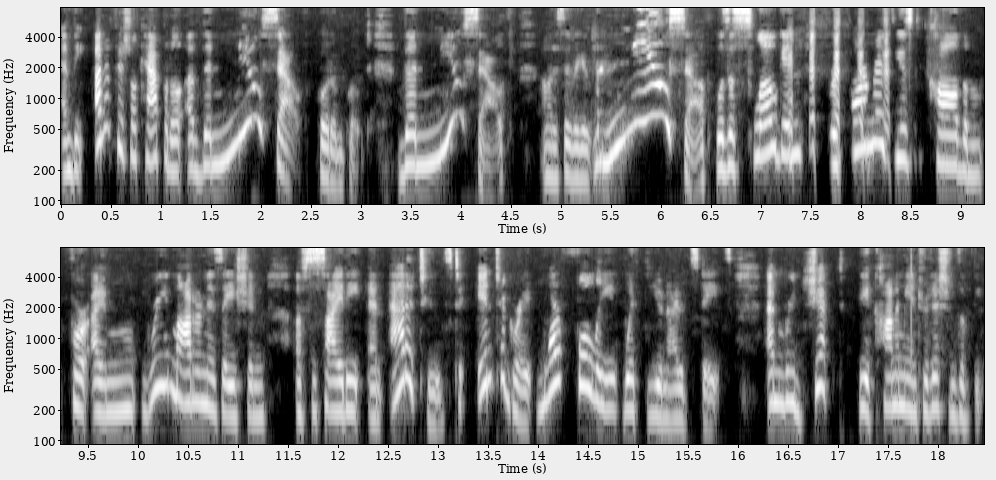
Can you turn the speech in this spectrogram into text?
and the unofficial capital of the New South, quote unquote. The New South, I'm going to say that again, the New South was a slogan reformers used to call them for a remodernization of society and attitudes to integrate more fully with the United States and reject the economy and traditions of the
